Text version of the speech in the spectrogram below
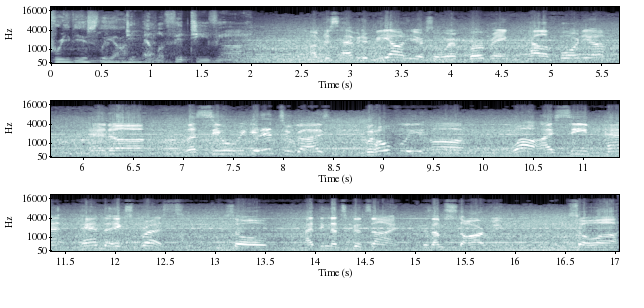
Previously on Elefit TV. I'm just happy to be out here. So we're in Burbank, California, and uh, let's see what we get into, guys. But hopefully, uh, wow, I see Pan Panda Express, so I think that's a good sign because I'm starving. So uh,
